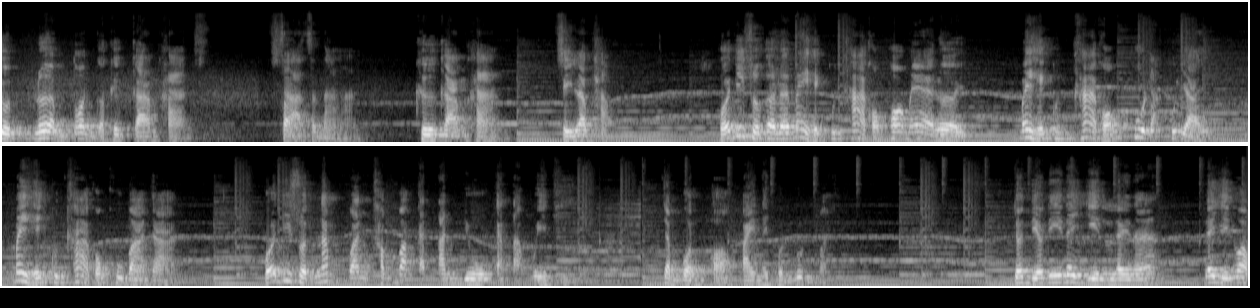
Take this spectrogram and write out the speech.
จุดเริ่มต้นก็คือการห่างศาสนา คือการห่างศีลธรรมผลที่สุดก็เลยไม่เห็นคุณค่าของพ่อแม่เลย ไม่เห็นคุณค่าของผู้หลักผู้ใหญ่ ไม่เห็นคุณค่าของครูบาอาจารย์ผลที่สุดนับวันคำว่ากตัญญูกตเวที จะบดออกไปในคนรุ่นใหม่ จนเดี๋ยวนี้ได้ยินเลยนะ ได้ยินว่า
